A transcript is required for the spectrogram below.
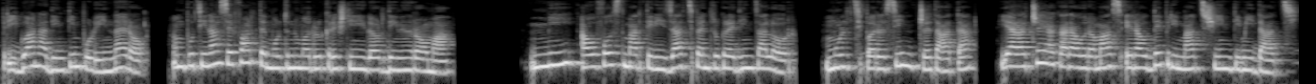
Prigoana din timpul lui Nero împuținase foarte mult numărul creștinilor din Roma. Mii au fost martirizați pentru credința lor, mulți părăsind cetatea, iar aceia care au rămas erau deprimați și intimidați.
